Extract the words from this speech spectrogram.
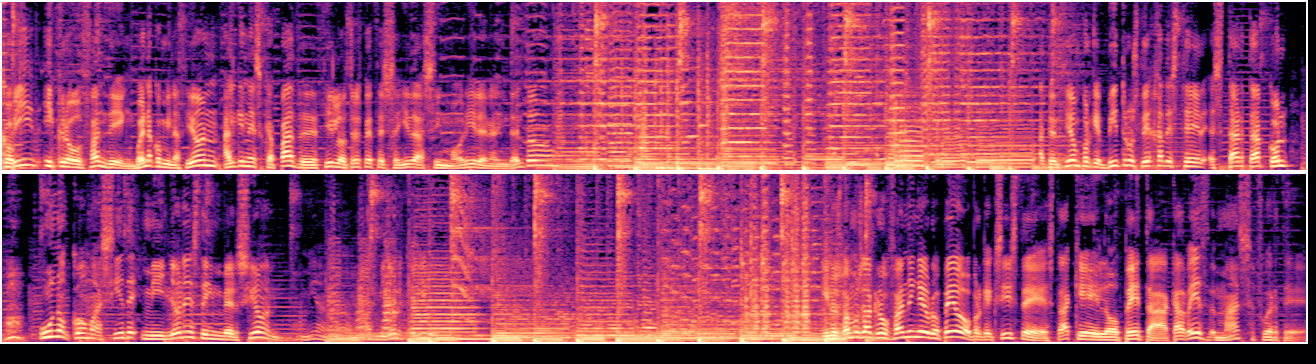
COVID y crowdfunding. Buena combinación. ¿Alguien es capaz de decirlo tres veces seguidas sin morir en el intento? Atención porque Bitrus deja de ser startup con 1,7 millones de inversión. mía, más millones que Y nos vamos al crowdfunding europeo porque existe, está que lo peta cada vez más fuerte.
